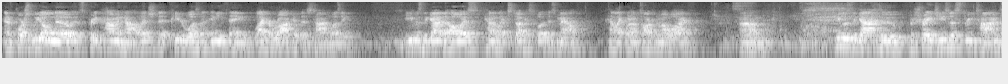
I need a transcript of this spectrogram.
And of course, we all know it's pretty common knowledge that Peter wasn't anything like a rock at this time, was he? He was the guy that always kind of like stuck his foot in his mouth, kind of like when I'm talking to my wife. Um, he was the guy who betrayed Jesus three times.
